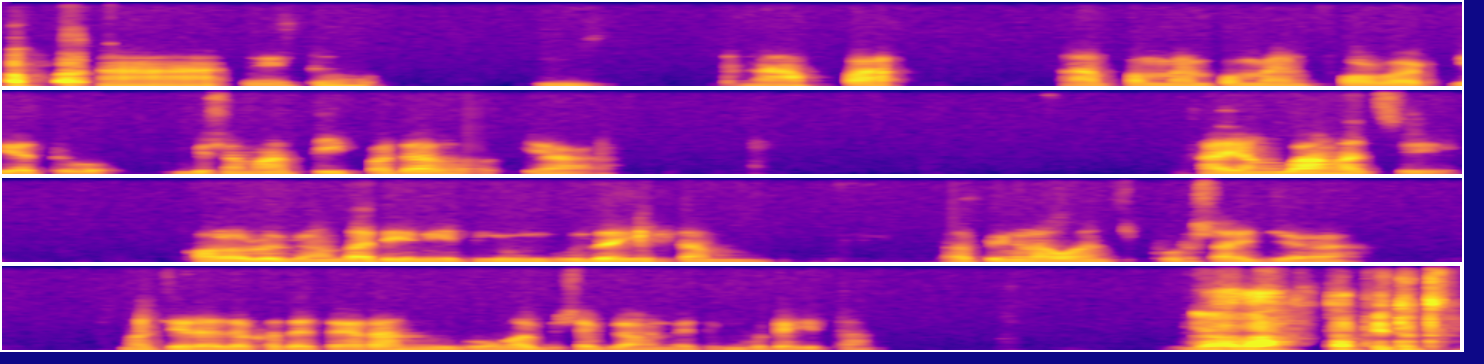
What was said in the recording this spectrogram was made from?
apa Nah, ini tuh hmm, kenapa ah, pemain-pemain forward dia tuh bisa mati padahal ya sayang banget sih. Kalau lu bilang tadi ini tim kuda hitam tapi ngelawan Spurs aja masih ada keteteran, gue nggak bisa bilang ini tim kuda hitam. Enggak lah, tapi tetap,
